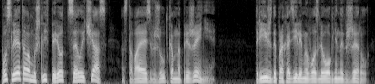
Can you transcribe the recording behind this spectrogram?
После этого мы шли вперед целый час, оставаясь в жутком напряжении. Трижды проходили мы возле огненных жерл —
